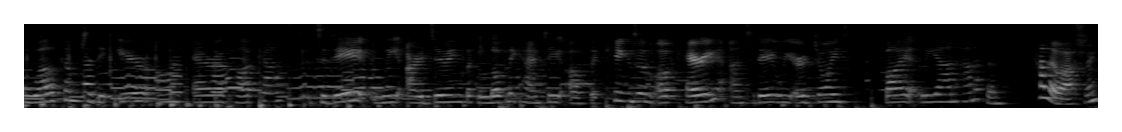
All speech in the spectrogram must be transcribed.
welcome to the Ear on Era podcast. Today we are doing the lovely county of the Kingdom of Kerry, and today we are joined by Leanne Hannafin. Hello, Ashling.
